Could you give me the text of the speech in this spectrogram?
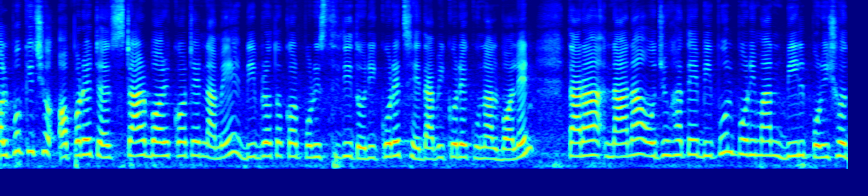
অল্প কিছু অপারেটর স্টার বয়কটের নামে বিব্রতকর পরিস্থিতি তৈরি করেছে দাবি করে কুনাল বলেন, তারা নানা অজুহাতে বিপুল পরিমাণ বিল পরিশোধ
